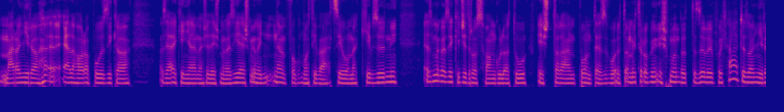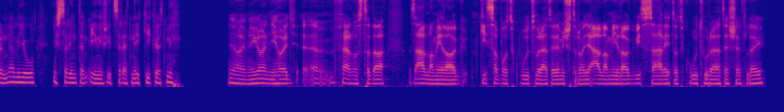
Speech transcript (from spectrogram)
már annyira elharapózik a, az elkényelmesedés, meg az ilyesmi, hogy nem fog motiváció megképződni. Ez meg azért kicsit rossz hangulatú, és talán pont ez volt, amit Robin is mondott az előbb, hogy hát ez annyira nem jó, és szerintem én is itt szeretnék kikötni. Jaj, még annyi, hogy felhoztad az államilag kiszabott kultúrát, vagy nem is tudom, hogy államilag visszaállított kultúrát esetleg.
